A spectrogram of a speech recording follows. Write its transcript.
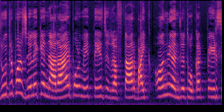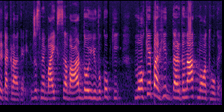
रुद्रपुर ज़िले के नारायणपुर में तेज रफ्तार बाइक अनियंत्रित होकर पेड़ से टकरा गई, जिसमें बाइक सवार दो युवकों की मौके पर ही दर्दनाक मौत हो गई।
